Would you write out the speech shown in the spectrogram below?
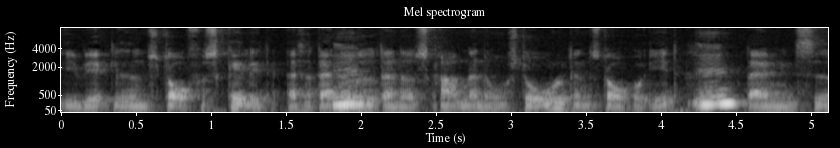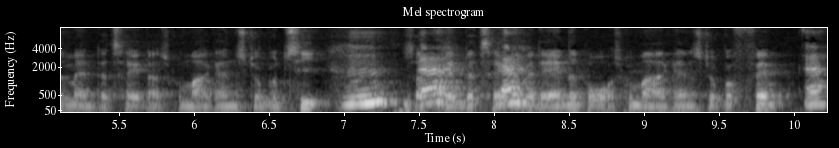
i virkeligheden står forskelligt. Altså, der er, mm. noget, der er noget skram af nogle stole, den står på 1. Mm. Der er min sidemand, der taler, og skulle meget gerne stå på 10. Mm. Så Ja, ja. dem, der taler ja. ja. ved det andet bord, skulle meget gerne stå på 5. Ja.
